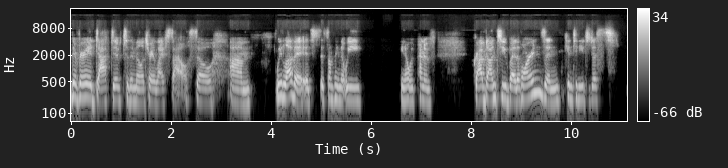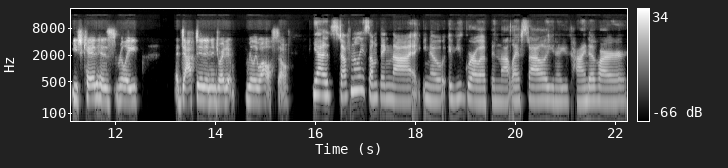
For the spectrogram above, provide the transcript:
they're very adaptive to the military lifestyle. So um, we love it. It's it's something that we you know we've kind of grabbed onto by the horns and continue to just each kid has really adapted and enjoyed it really well. So. Yeah, it's definitely something that, you know, if you grow up in that lifestyle, you know, you kind of are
